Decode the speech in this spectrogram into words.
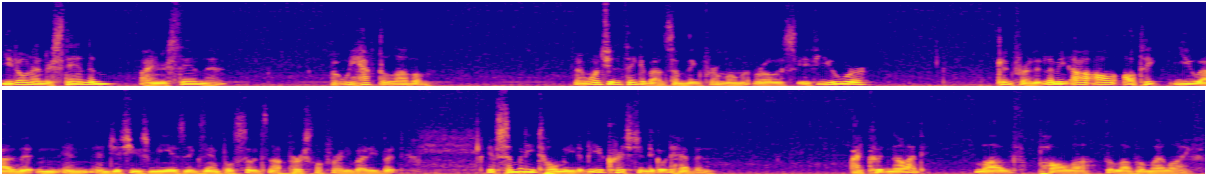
you don't understand them. I understand that, but we have to love them. I want you to think about something for a moment, Rose. If you were confronted. Let me. I'll I'll, take you out of it and, and and just use me as an example, so it's not personal for anybody. But if somebody told me to be a Christian to go to heaven, I could not love Paula the love of my life.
